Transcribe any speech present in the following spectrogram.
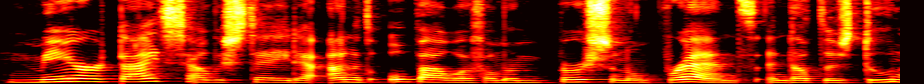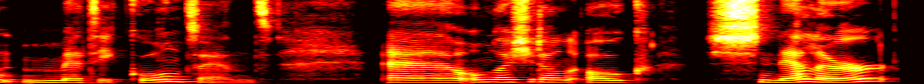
meer tijd zou besteden aan het opbouwen van mijn personal brand. En dat dus doen met die content. Uh, omdat je dan ook sneller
